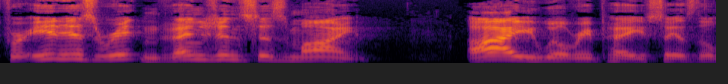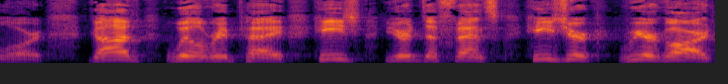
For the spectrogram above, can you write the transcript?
For it is written, Vengeance is mine. I will repay, says the Lord. God will repay. He's your defense. He's your rear guard.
